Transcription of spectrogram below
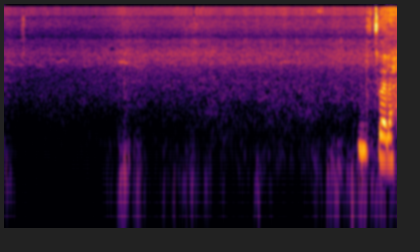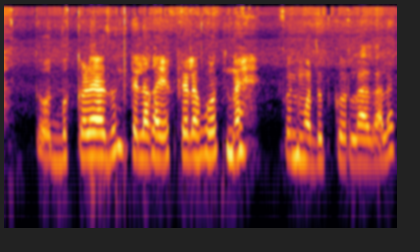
चला. तो बक्कळ आहे अजून त्याला काही एकट्याला होत नाही पण मदत करू लागालाय.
